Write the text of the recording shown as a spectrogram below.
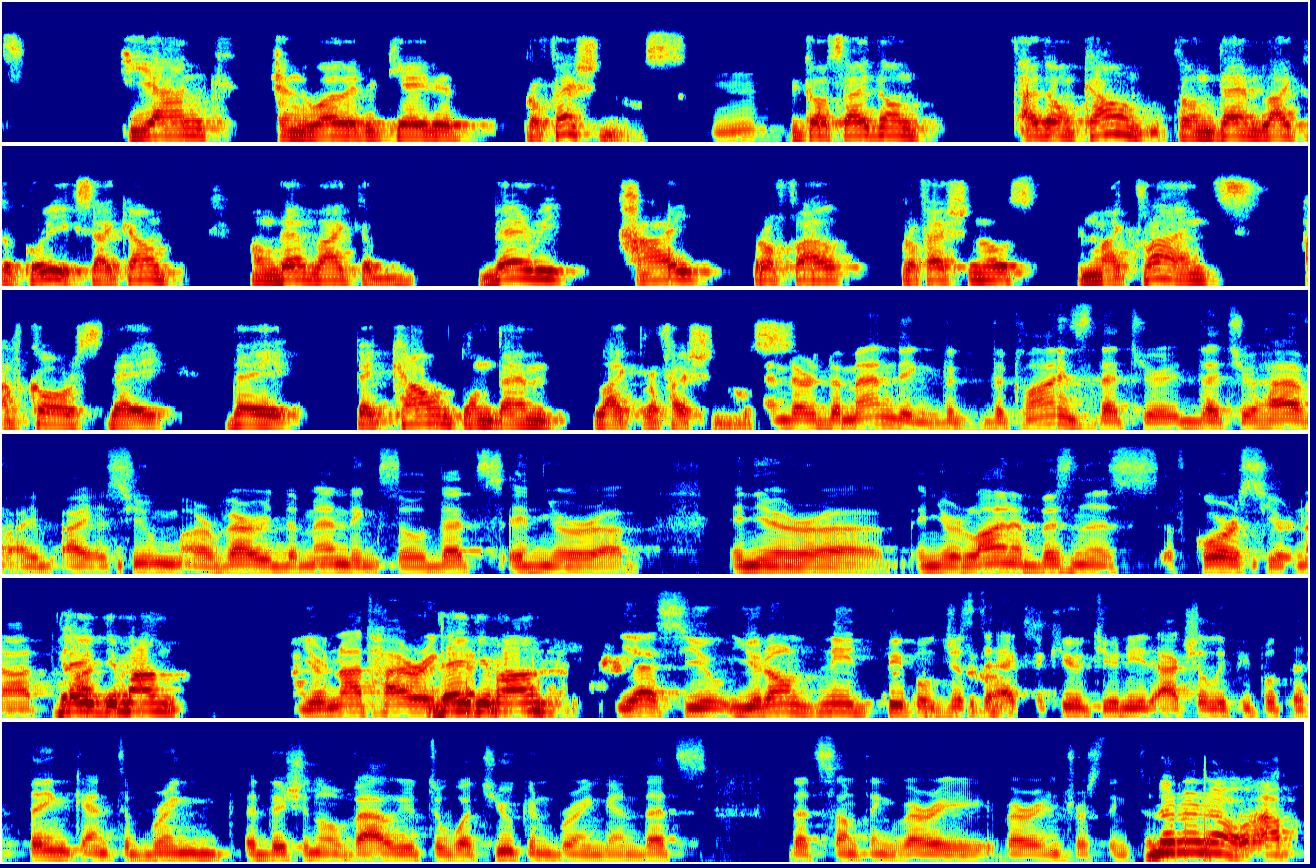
young and well-educated professionals mm. because I don't I don't count on them like a colleagues. I count on them like a very high profile professionals. And my clients, of course, they they they count on them like professionals. And they're demanding. The, the clients that you that you have I, I assume are very demanding. So that's in your uh, in your uh, in your line of business. Of course you're not they hiring, demand you're not hiring they demand yes you you don't need people just to execute. You need actually people to think and to bring additional value to what you can bring. And that's that's something very very interesting to no no no. Uh,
